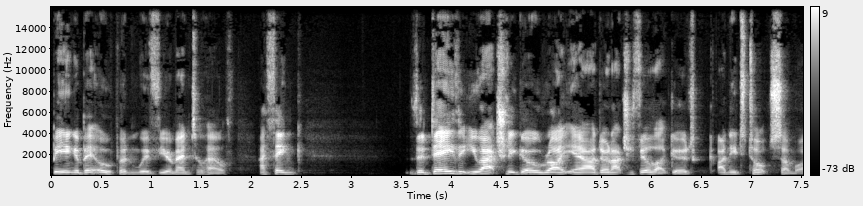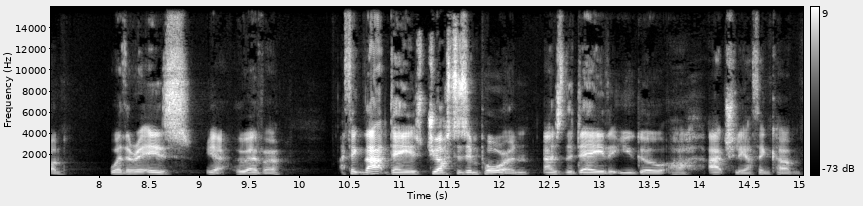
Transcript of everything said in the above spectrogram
being a bit open with your mental health. I think the day that you actually go right, yeah, I don't actually feel that good. I need to talk to someone, whether it is yeah, whoever. I think that day is just as important as the day that you go, oh, actually, I think I'm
